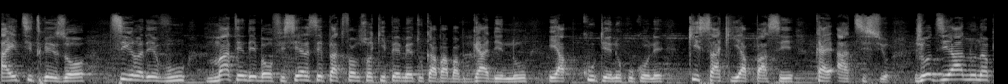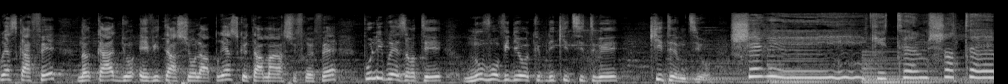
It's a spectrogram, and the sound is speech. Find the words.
Haiti Trezor, ti randevou, matin deba ofisyel, se platform so ki pemet ou kapab ap gade nou e ap koute nou pou konen ki sa ki ap pase kay atisyo. Jodi a nou nan pres kafe nan kad yon invitasyon la pres ke Tamara Sufren fe pou li prezante nouvo videoklip li ki titre Kitem Dio. Chéri qui t'aime chanter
